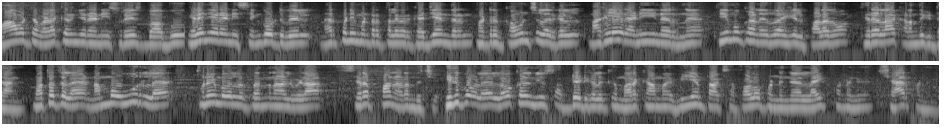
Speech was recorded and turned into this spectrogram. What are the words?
மாவட்ட வழக்கறிஞர் அணி சுரேஷ் பாபு இளைஞர் அணி செங்கோட்டுவேல் நற்பணி மன்ற தலைவர் கஜேந்திரன் மற்றும் கவுன்சிலர்கள் மகளிர் அணியினர்னு திமுக நிர்வாகிகள் பலரும் திரளா கலந்துக்கிட்டாங்க. மொத்தத்துல நம்ம ஊர்ல துணை முதல்வர் பிறந்தநாள் விழா சிறப்பா நடந்துச்சு. இது போல லோக்கல் நியூஸ் அப்டேட்களுக்கு மறக்காம விஎம் டாக்ஸை ஃபாலோ பண்ணுங்க லைக் பண்ணுங்க ஷேர் பண்ணுங்க.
